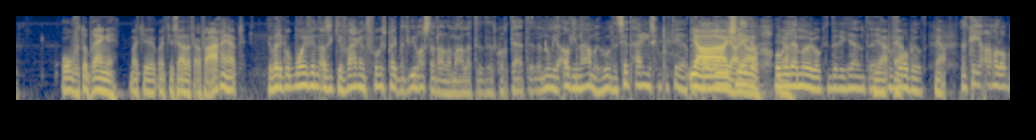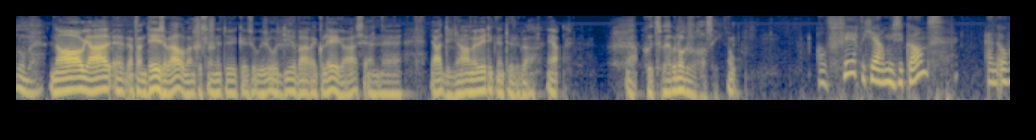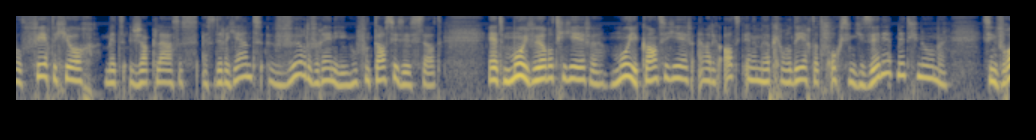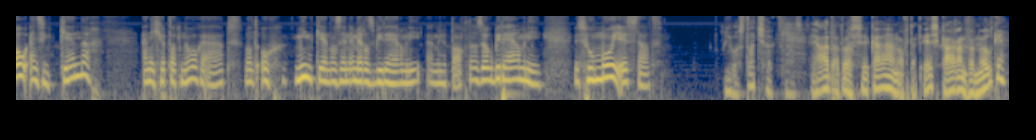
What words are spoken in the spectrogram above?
over te brengen, wat je, wat je zelf ervaren hebt. Wat ik ook mooi vind, als ik je vraag in het voorgesprek met wie was dat allemaal, het, het, het kwartet, dan noem je al die namen gewoon. Het zit ergens geparkeerd. Ja, Paul ja, Schlegel, ja, ook Limburg, ook de dirigent, ja, bijvoorbeeld. Ja, Dat kun je allemaal opnoemen. Nou ja, van deze wel, want het zijn natuurlijk sowieso dierbare collega's. En uh, ja, die namen weet ik natuurlijk wel. Ja. Ja. Goed, we hebben nog een verrassing. Oh. Al 40 jaar muzikant en ook al 40 jaar met Jacques Claases als dirigent voor de vereniging. Hoe fantastisch is dat? Hij heeft een mooi voorbeeld gegeven, mooie kansen gegeven. En wat ik altijd in hem heb gewaardeerd, dat hij ook zijn gezin heeft metgenomen. Zijn vrouw en zijn kinder. En ik heb dat nog uit, want ook mijn kinderen zijn inmiddels bij de harmonie. En mijn partner is ook bij de harmonie. Dus hoe mooi is dat? Wie was dat, Jacques? Ja, dat was uh, Karen, of dat is Karen van Mulken.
